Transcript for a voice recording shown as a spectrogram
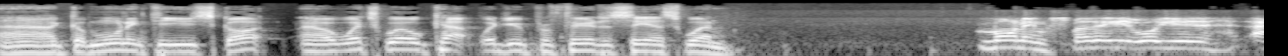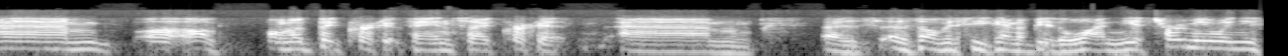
Uh, good morning to you, Scott. Uh, which World Cup would you prefer to see us win? Morning, Smithy. Well, you, um, I, I'm a big cricket fan, so cricket um, is, is obviously going to be the one. You threw me when you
